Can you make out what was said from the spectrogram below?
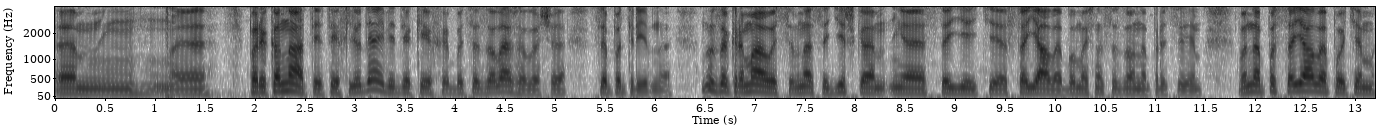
ем, е, Переконати тих людей, від яких би це залежало, що це потрібно. Ну, зокрема, ось у нас діжка е, стоїть, стояла, бо ми ж на сезонно працюємо. Вона постояла, потім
